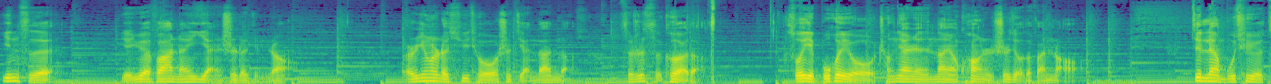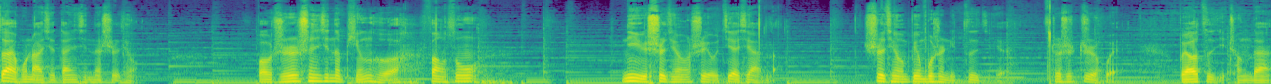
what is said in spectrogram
因此也越发难以掩饰的紧张。而婴儿的需求是简单的，此时此刻的，所以不会有成年人那样旷日持久的烦恼。尽量不去在乎那些担心的事情，保持身心的平和放松。你与事情是有界限的，事情并不是你自己，这是智慧，不要自己承担。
